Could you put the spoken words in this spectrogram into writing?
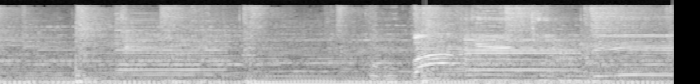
Kung bakit hindi?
